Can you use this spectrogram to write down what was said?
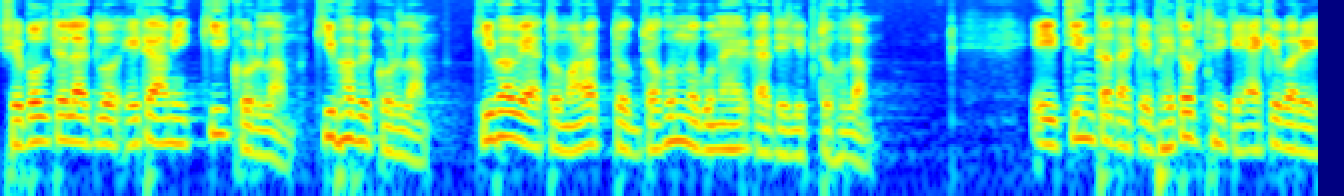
সে বলতে লাগল, এটা আমি কি করলাম? কীভাবে করলাম? কীভাবে এত মারাত্মক জঘন্য গুনাহের কাজে লিপ্ত হলাম? এই চিন্তা তাকে ভেতর থেকে একেবারে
